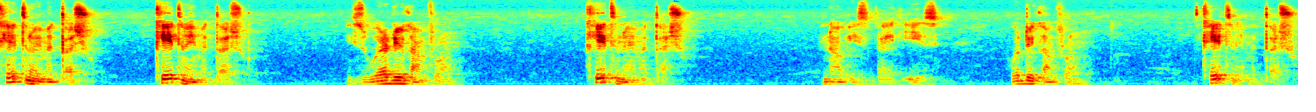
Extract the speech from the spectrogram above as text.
ከየት ነው የመጣሽው? ከየት ነው የመጣሽው? ኢዝ ዌር ዱ ዩ ካም ፍሮም? ከየት ነው የመጣሽው? ኖ ኢዝ ላይክ ኢዝ ዌር ዱ ዩ ካም ፍሮም? ከየት ነው የመጣሽው?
